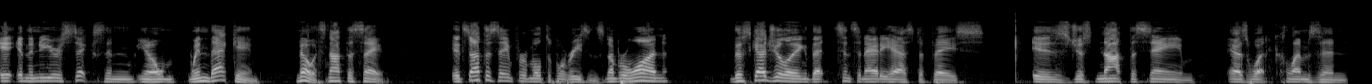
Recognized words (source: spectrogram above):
in the New Year's Six and you know win that game. No, it's not the same. It's not the same for multiple reasons. Number one, the scheduling that Cincinnati has to face is just not the same as what Clemson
